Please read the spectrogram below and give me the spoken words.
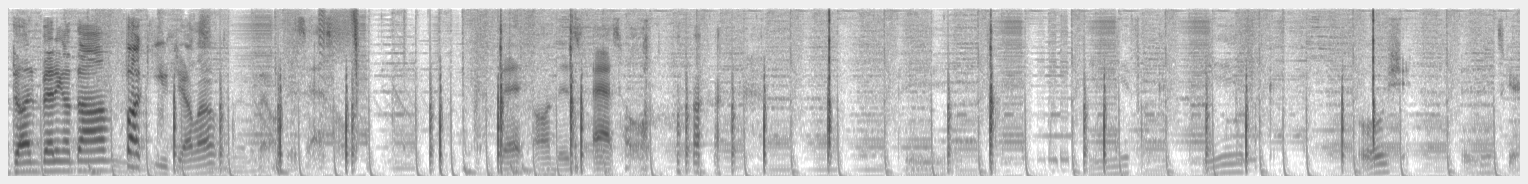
I'm done betting on Dom. Fuck you, Jello. Bet on this asshole. Bet on this asshole. Oh shit. Scary.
